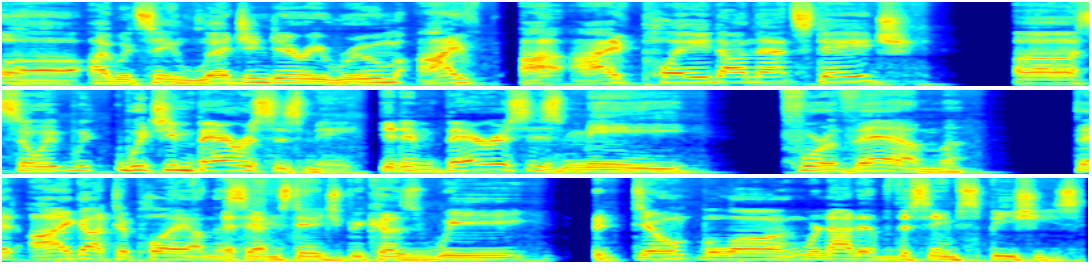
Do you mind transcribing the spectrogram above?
uh, I would say, legendary room. I've I, I've played on that stage, uh, so it which embarrasses me. It embarrasses me for them that I got to play on the same stage because we don't belong. We're not of the same species.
